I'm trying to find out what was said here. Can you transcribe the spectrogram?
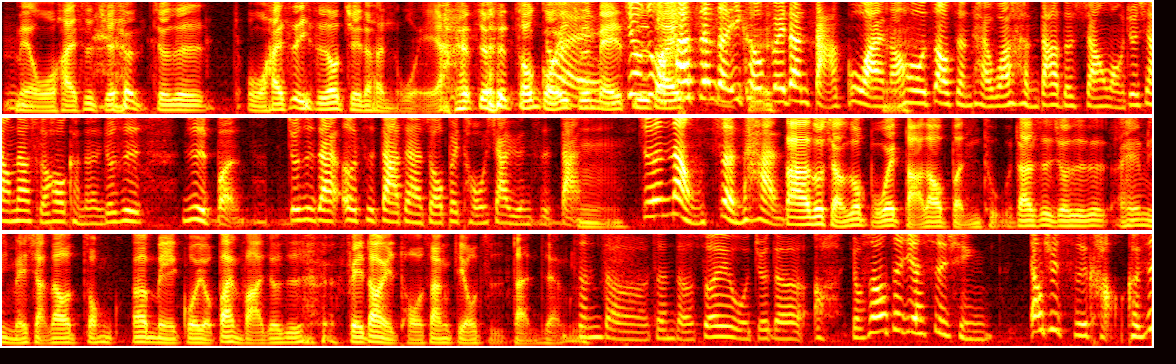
没有，我还是觉得就是我还是一直都觉得很伪啊，就是中国一直对，没事就如果他真的一颗飞弹打过来，然后造成台湾很大的伤亡，就像那时候可能就是日本就是在二次大战的时候被投下原子弹，嗯就是那种震撼。大家都想说不会打到本土，但是就是哎，你没想到中呃美国有办法，就是 飞到你头上丢子弹这样子。真的真的，所以我觉得啊，有时候这件事情要去思考，可是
